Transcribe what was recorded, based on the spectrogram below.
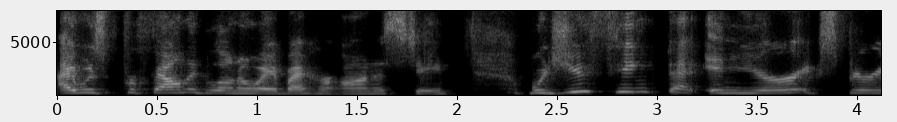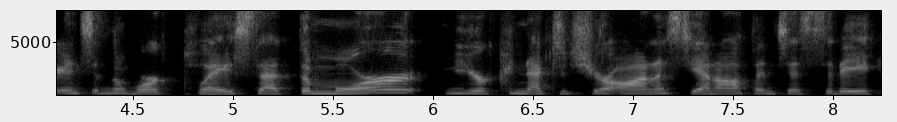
I was profoundly blown away by her honesty. Would you think that in your experience in the workplace, that the more you're connected to your honesty and authenticity,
